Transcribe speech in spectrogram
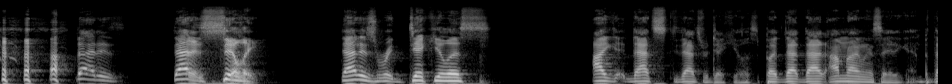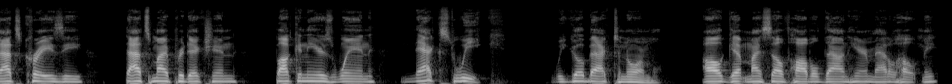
that is that is silly. That is ridiculous. I that's that's ridiculous. But that that I'm not even gonna say it again. But that's crazy. That's my prediction. Buccaneers win next week. We go back to normal. I'll get myself hobbled down here. Matt will help me,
